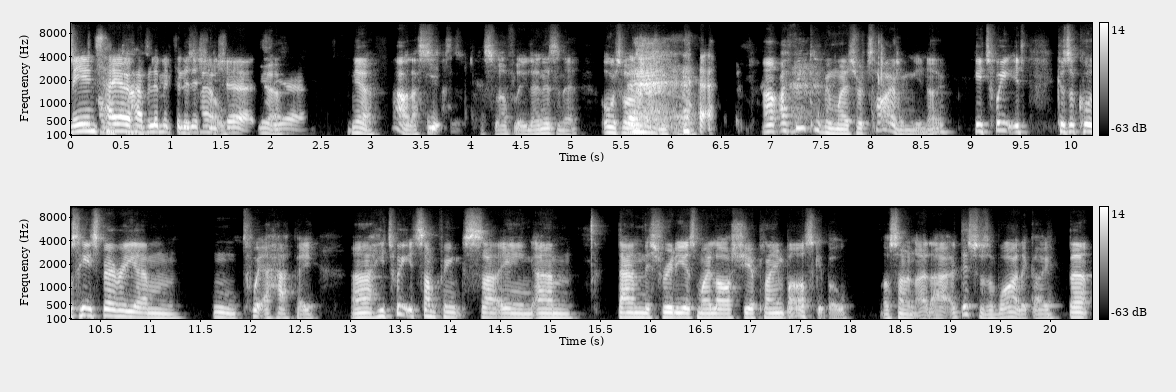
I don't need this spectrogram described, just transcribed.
me and "Tom Teo have limited edition hell." shirts. Yeah. Yeah. Yeah. Oh, that's Yeah. that's lovely then, isn't it? Always well. uh, I think Kevin Ware's retiring. You know, he tweeted because of course he's very um mm, Twitter happy. Uh, he tweeted something saying, um, "Damn, this really is my last year playing basketball." Or something like that. This was a while ago, but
